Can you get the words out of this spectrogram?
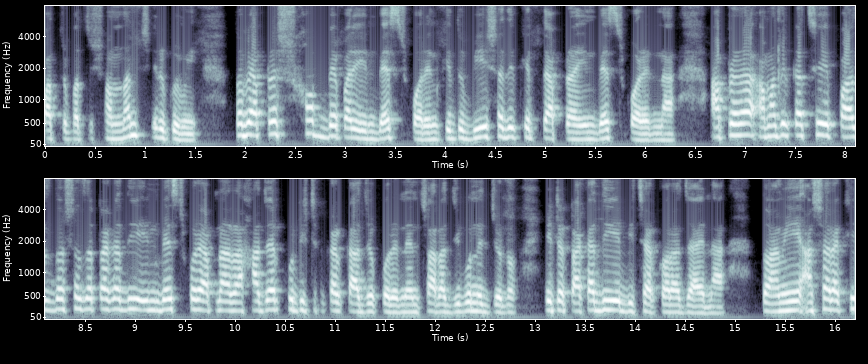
পাত্রপাত্রীর সন্ধান, সেরকমই। তবে আপনারা সব ব্যাপারে ইনভেস্ট করেন, কিন্তু বিয়ে শাদীর ক্ষেত্রে আপনারা ইনভেস্ট করেন না। আপনারা আমাদের কাছে পাঁচ, দশ হাজার টাকা দিয়ে ইনভেস্ট করে আপনারা হাজার কোটি টাকার কাজও করে নেন সারা জীবনের জন্য। এটা টাকা দিয়ে বিচার করা যায় না। তো আমি আশা রাখি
